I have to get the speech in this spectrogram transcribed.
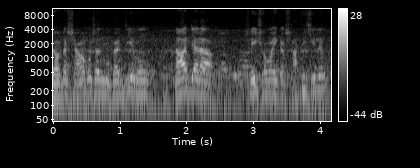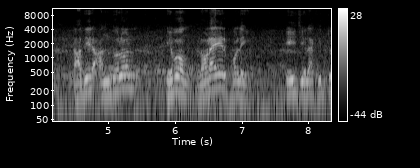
ডক্টর শ্যামাপ্রসাদ মুখার্জি এবং তার যারা সেই সময়কার সাথী ছিলেন, তাদের আন্দোলন এবং লড়াইয়ের ফলেই এই জেলা কিন্তু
